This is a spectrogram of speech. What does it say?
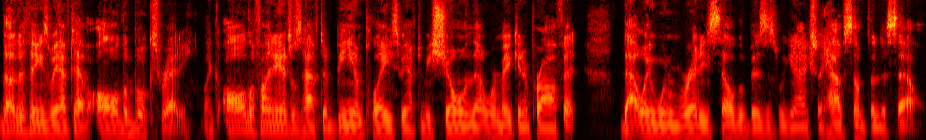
the other thing is we have to have all the books ready. Like all the financials have to be in place. We have to be showing that we're making a profit. That way when we're ready to sell the business we can actually have something to sell.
